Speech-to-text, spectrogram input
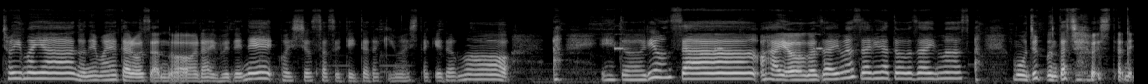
ちょいまやのね、まや太郎さんのライブでね、ご一緒させていただきましたけども、あ、えっ、ー、と、りょんさん、おはようございます。ありがとうございます。あ、もう10分経っちゃいましたね。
